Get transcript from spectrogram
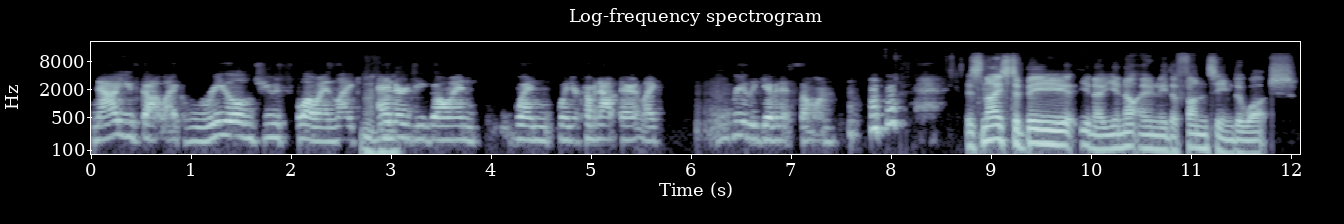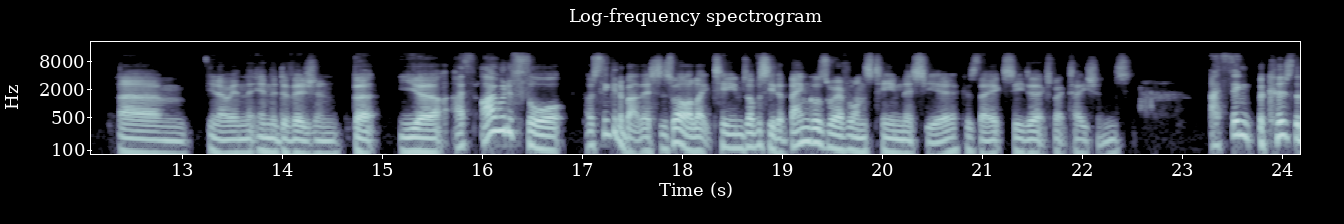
Now you've got like real juice flowing, like Mhm. energy going when when you're coming out there and like really giving it to someone. it's nice to be you know you're not only the fun team to watch um you know in the in the division but yeah i th- i would have thought i was thinking about this as well like teams obviously the bengals were everyone's team this year because they exceeded expectations i think because the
